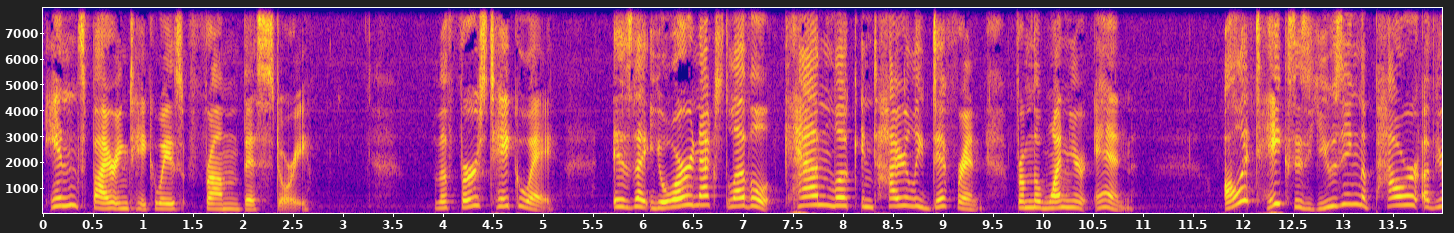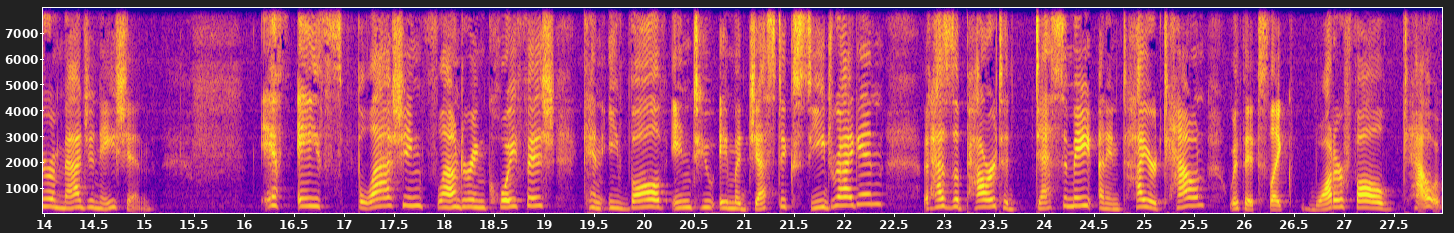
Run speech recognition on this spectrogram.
inspiring takeaways from this story. The first takeaway is that your next level can look entirely different from the one you're in. All it takes is using the power of your imagination if a splashing, floundering koi fish can evolve into a majestic sea dragon that has the power to decimate an entire town with its like waterfall ta-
